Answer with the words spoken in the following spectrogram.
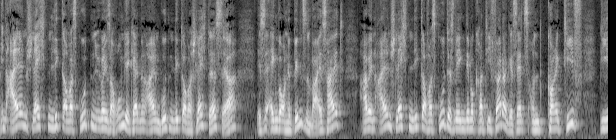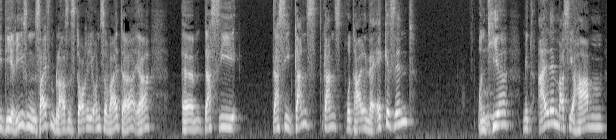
In allem Schlechten liegt auch was Guten, übrigens auch umgekehrt, in allem Guten liegt auch was Schlechtes, ja. Ist irgendwo auch eine Binsenweisheit, aber in allen Schlechten liegt auch was Gutes wegen Demokratiefördergesetz und Korrektiv, die, die riesen Seifenblasen-Story und so weiter, ja, ähm, dass sie, dass sie ganz, ganz brutal in der Ecke sind und mhm. hier mit allem, was sie haben,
